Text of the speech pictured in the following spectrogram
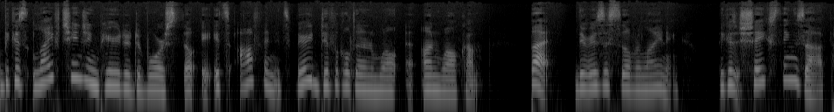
because life changing period of divorce though it's often it's very difficult and unwel- unwelcome. But there is a silver lining because it shakes things up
